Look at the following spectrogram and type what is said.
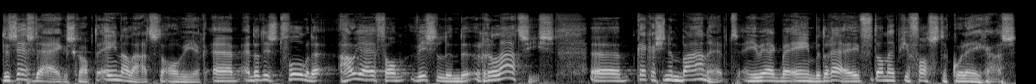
De zesde eigenschap, de ene na laatste alweer. Um, en dat is het volgende. Hou jij van wisselende relaties? Uh, kijk, als je een baan hebt en je werkt bij één bedrijf, dan heb je vaste collega's.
